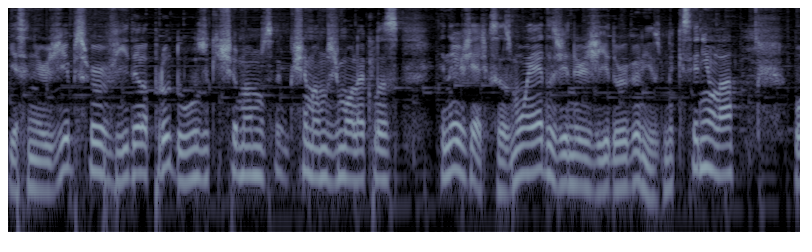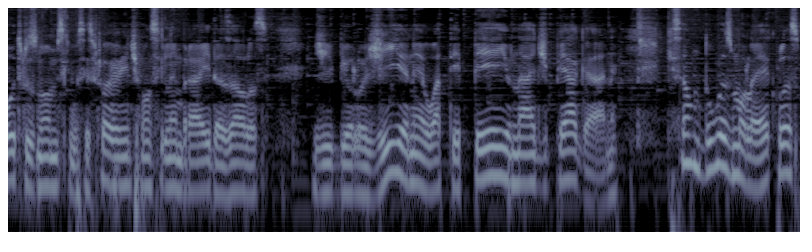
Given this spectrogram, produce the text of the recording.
e essa energia absorvida ela produz o que chamamos, o que chamamos de moléculas energéticas, as moedas de energia do organismo, né, que seriam lá outros nomes que vocês provavelmente vão se lembrar aí das aulas de biologia, né, o ATP e o NADPH, né, que são duas moléculas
